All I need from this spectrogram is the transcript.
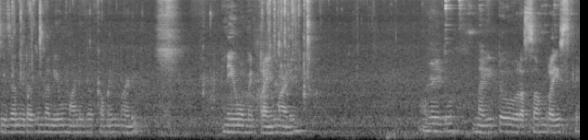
ಸೀಸನ್ ಇರೋದ್ರಿಂದ ನೀವು ಮಾಡಿದ್ರೆ ಕಮೆಂಟ್ ಮಾಡಿ. ನೀವು ಒಮ್ಮೆ ಟ್ರೈ ಮಾಡಿ. ಇದು ನೈಟು ರಸಮ್ ರೈಸ್ಗೆ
